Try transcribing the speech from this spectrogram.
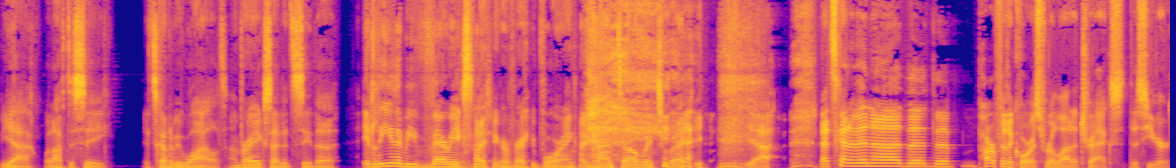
yeah, we'll have to see. It's going to be wild. I'm very excited to see the It'll either be very exciting or very boring. I can't tell which way. Yeah. That's kind of been uh, the, the par for the course for a lot of tracks this year.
